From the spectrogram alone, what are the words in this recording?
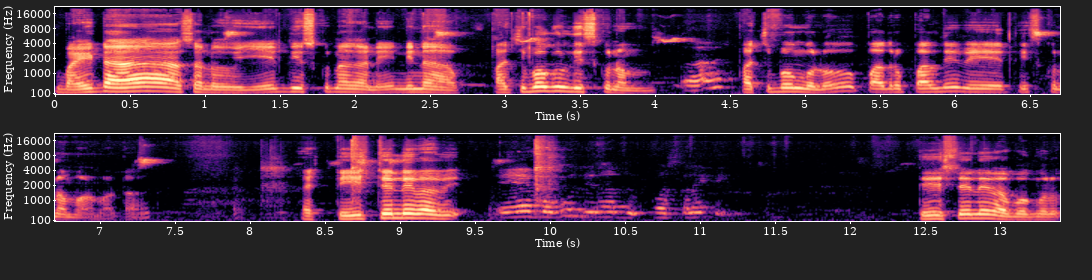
బయట అసలు ఏది తీసుకున్నా కానీ నిన్న పచ్చి బొంగులు తీసుకున్నాం. పచ్చి బొంగులు పది రూపాయలది తీసుకున్నాం అనమాట టేస్టే లేవు అవి. టేస్టే లేవు ఆ బొంగులు.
